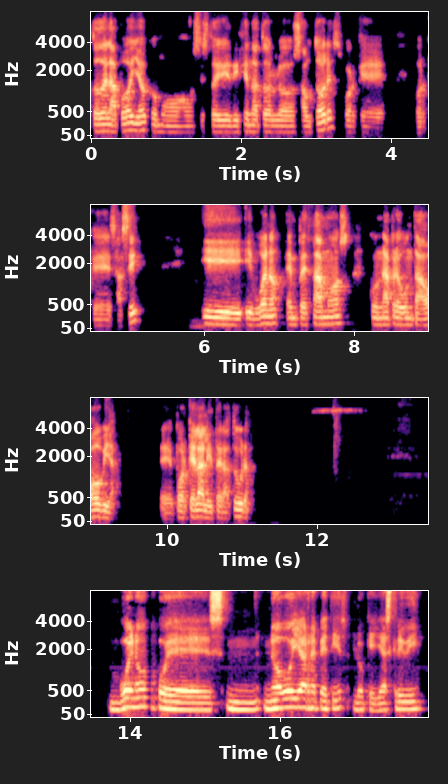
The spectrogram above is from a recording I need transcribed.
todo el apoyo, como os estoy diciendo a todos los autores, porque, es así. Y, bueno, empezamos con una pregunta obvia. Eh, ¿Por qué la literatura? Bueno, pues mm, no voy a repetir lo que ya escribí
